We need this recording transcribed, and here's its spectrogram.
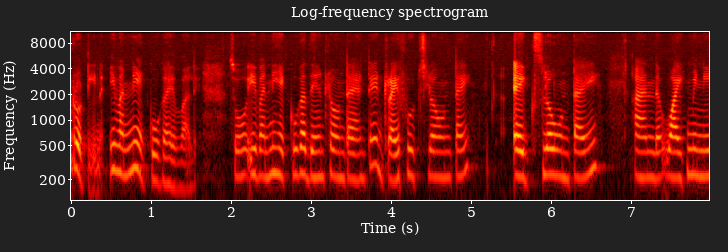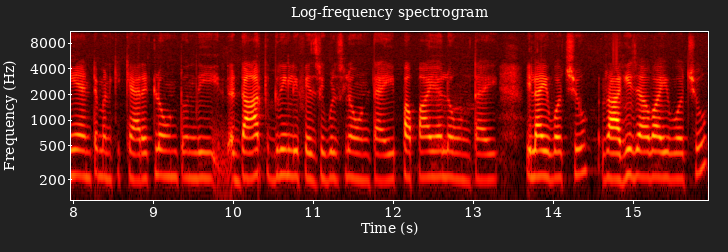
ప్రోటీన్ ఇవన్నీ ఎక్కువగా ఇవ్వాలి. సో ఇవన్నీ ఎక్కువగా దేంట్లో ఉంటాయంటే డ్రై ఫ్రూట్స్లో ఉంటాయి ఎగ్స్లో ఉంటాయి అండ్ వైటమిన్ ఏ అంటే మనకి క్యారెట్లో ఉంటుంది డార్క్ గ్రీన్ లీఫ్ వెజిటబుల్స్లో ఉంటాయి పపాయాలో ఉంటాయి. ఇలా ఇవ్వచ్చు రాగి జావా ఇవ్వచ్చు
